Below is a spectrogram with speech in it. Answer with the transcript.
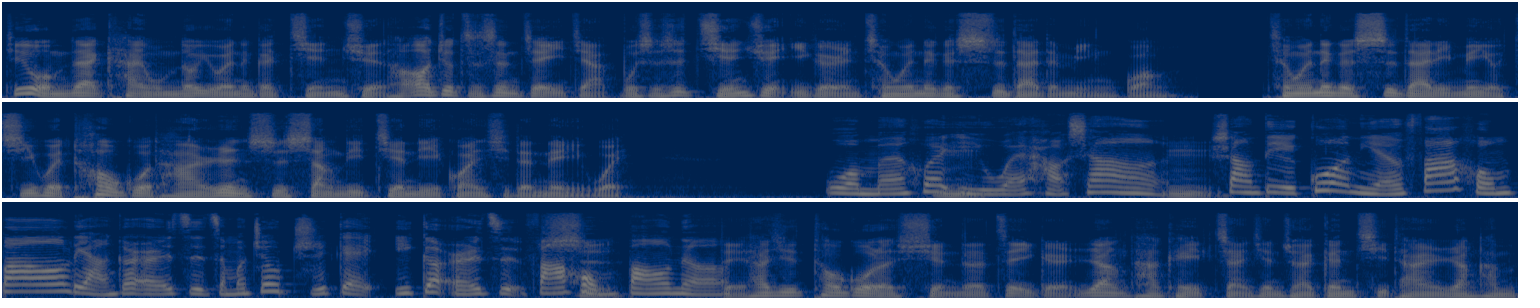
其实我们在看，我们都以为那个拣选，哦，就只剩这一家，不是，是拣选一个人成为那个世代的明光。成为那个世代里面有机会透过他认识上帝、建立关系的那一位。我们会以为好像上帝过年发红包，两个儿子怎么就只给一个儿子发红包呢？对，他其实透过了选的这个人，让他可以展现出来，跟其他人，让他们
